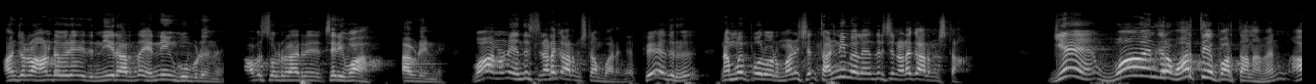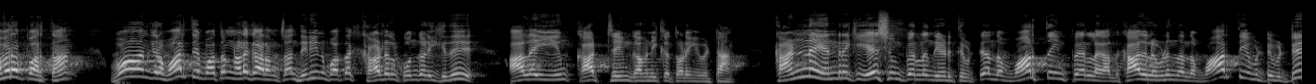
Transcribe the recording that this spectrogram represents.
அவன் சொல்றான் ஆண்டவரே இது நீரா இருந்தா என்னையும் கூப்பிடுன்னு. அவர் சொல்றாரு சரி வா அப்படின்னு. வானோன்னு எந்திரிச்சு நடக்க ஆரம்பிச்சிட்டான் பாருங்க. பேதரு நம்ம போல ஒரு மனுஷன் தண்ணி மேல எந்திரிச்சு நடக்க ஆரம்பிச்சிட்டான். ஏன்? வா என்கிற வார்த்தையை பார்த்தான் அவன். அவரை பார்த்தான். வா என்கிற வார்த்தையை பார்த்தோம் நடக்க ஆரம்பிச்சான். திடீர்னு பார்த்தா கடல் கொந்தளிக்குது. அலையும் காற்றையும் கவனிக்க தொடங்கி விட்டான் கண்ணை என்றைக்கு இயேசுவின் பேர்லேருந்து எடுத்து விட்டு அந்த வார்த்தையின் பேரில் அந்த காதில் விழுந்து அந்த வார்த்தையை விட்டு விட்டு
